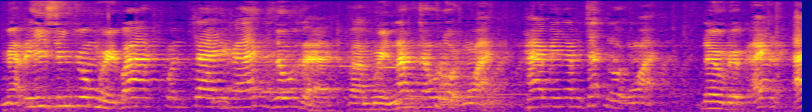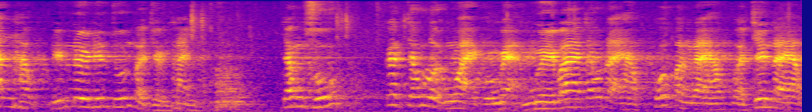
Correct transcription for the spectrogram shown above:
mẹ đã hy sinh cho 13 con trai gái dâu rể và 15 cháu nội ngoại 25 chất nội ngoại đều được anh ăn học đến nơi đến chốn và trưởng thành trong số các cháu nội ngoại của mẹ 13 cháu đại học có bằng đại học và trên đại học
